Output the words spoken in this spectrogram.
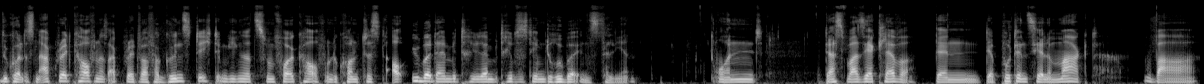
Du konntest ein Upgrade kaufen, das Upgrade war vergünstigt im Gegensatz zum Vollkauf und du konntest auch über dein, Betrieb, dein Betriebssystem drüber installieren. Und das war sehr clever, denn der potenzielle Markt war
